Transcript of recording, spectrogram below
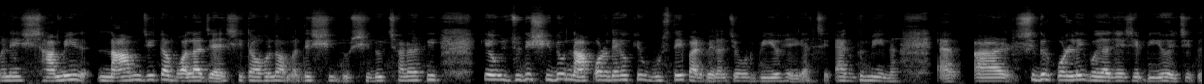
মানে স্বামীর নাম যেটা বলা যায় সেটা হলো আমাদের সিঁদুর। সিঁদুর ছাড়া কি কেউ, যদি সিঁদুর না পরে দেখো কেউ বুঝতেই পারবে না যে ওর বিয়ে হয়ে গেছে। একদমই না। আর সিঁদুর পড়লেই বোঝা যায় যে বিয়ে হয়েছে। তো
